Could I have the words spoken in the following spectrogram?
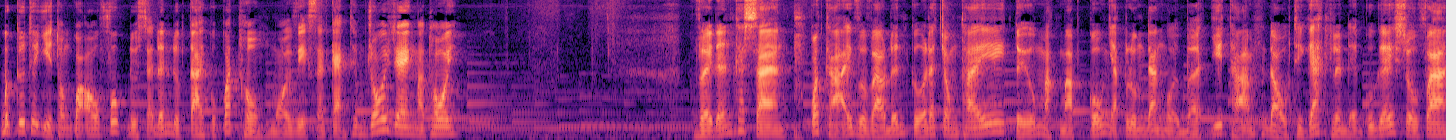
Bất cứ thứ gì thông qua Âu Phúc đều sẽ đến được tay của Quách Hùng. Mọi việc sẽ càng thêm rối ren mà thôi. Về đến khách sạn, Quách Khải vừa vào đến cửa đã trông thấy Tiểu mặt mập Cố Nhật Luân đang ngồi bệt dưới thảm, đầu thì gác lên đệm của ghế sofa,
